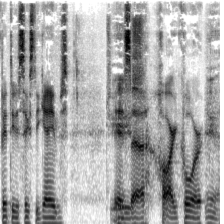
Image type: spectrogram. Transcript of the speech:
50 to 60 games. It's Jeez. uh, hardcore. Yeah.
